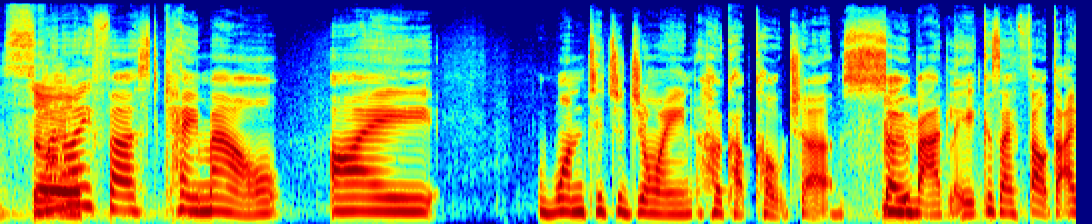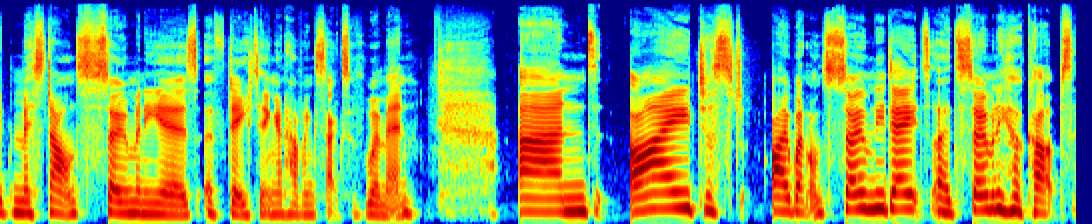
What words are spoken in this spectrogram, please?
So when I first came out, I wanted to join hookup culture so mm-hmm. badly because I felt that I'd missed out on so many years of dating and having sex with women. And I just, I went on so many dates, I had so many hookups,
